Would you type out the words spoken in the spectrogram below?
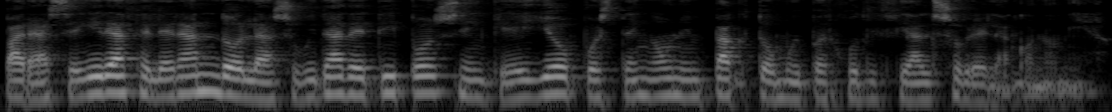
para seguir acelerando la subida de tipos sin que ello pues, tenga un impacto muy perjudicial sobre la economía.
